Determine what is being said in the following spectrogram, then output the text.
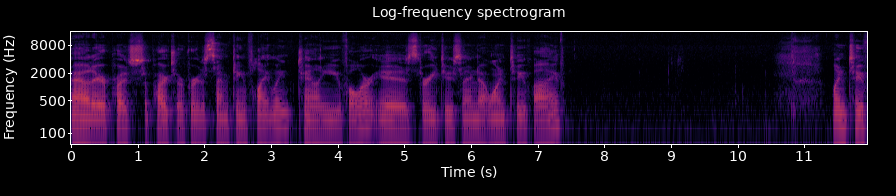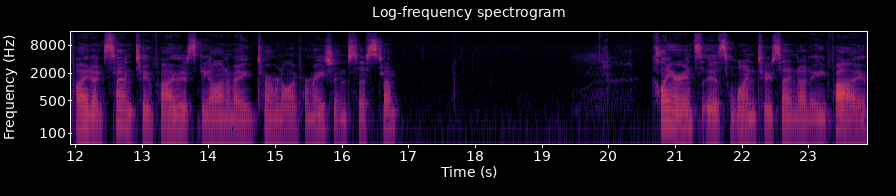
Uh, their approach departure for the 17 flight week, channel U4 is 327.125. 125.725 is the automated terminal information system. Clearance is 127.85.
